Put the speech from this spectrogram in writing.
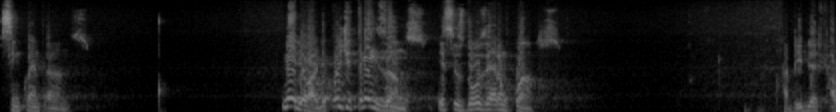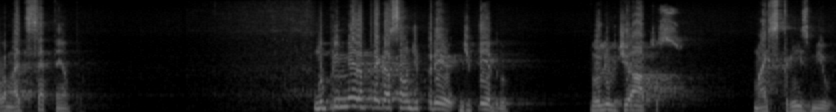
50 anos? Melhor, depois de três anos, esses 12 eram quantos? A Bíblia fala mais de 70. No primeira pregação de, de Pedro, no livro de Atos, mais 3 mil.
